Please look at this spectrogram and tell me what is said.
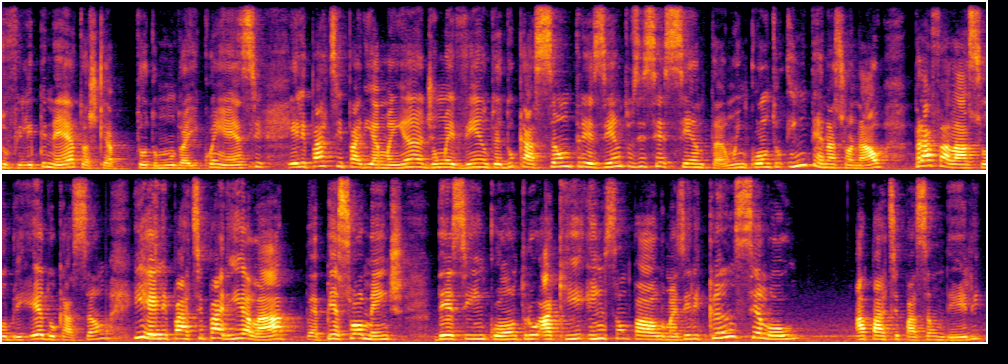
o Felipe Neto, acho que todo mundo aí conhece, ele participaria amanhã de um evento Educação 360, um encontro internacional para falar sobre educação. E ele participaria lá é, pessoalmente desse encontro aqui em São Paulo, mas ele cancelou a participação dele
